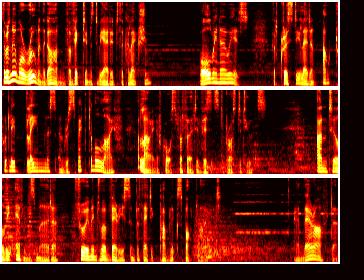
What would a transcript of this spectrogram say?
There was no more room in the garden for victims to be added to the collection. All we know is that Christie led an outwardly blameless and respectable life, allowing, of course, for furtive visits to prostitutes, until the Evans murder threw him into a very sympathetic public spotlight. And thereafter,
